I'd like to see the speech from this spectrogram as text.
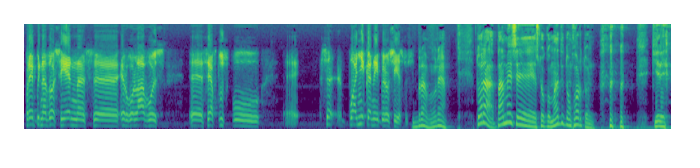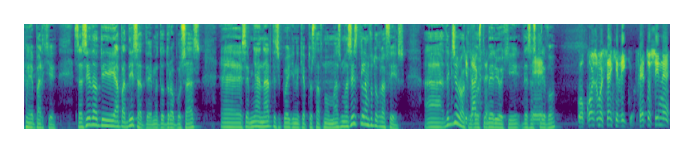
πρέπει να δώσει ένας εργολάβος σε αυτούς που, που ανήκαν οι υπηρεσίες τους. Μπράβο, ωραία. Τώρα πάμε σε, στο κομμάτι των χόρτων. Κύριε Επάρχε, σας είδα ότι απαντήσατε με τον τρόπο σας ε, σε μια ανάρτηση που έγινε και από το σταθμό μας μας έστειλαν φωτογραφίες. Δεν ξέρω Κοιτάξτε, ακριβώς την περιοχή δεν σας ε, κρύβω. ο κόσμος έχει δίκιο. Φέτος είναι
